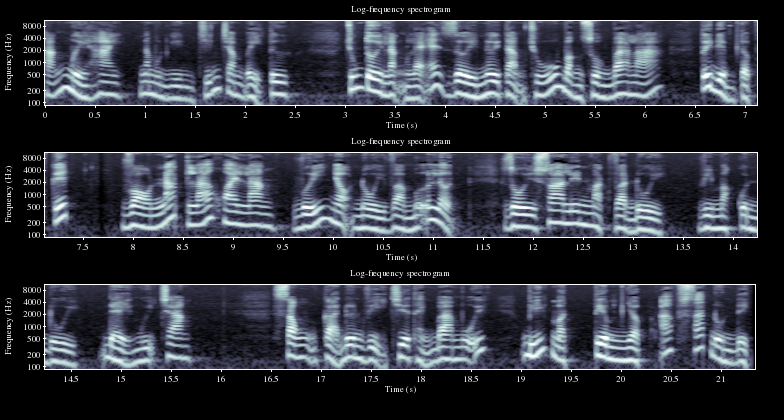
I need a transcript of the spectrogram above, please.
tháng 12 năm 1974, Chúng tôi lặng lẽ rời nơi tạm trú bằng xuồng ba lá tới điểm tập kết, vò nát lá khoai lang với nhọ nồi và mỡ lợn, rồi xoa lên mặt và đùi vì mặc quần đùi để ngụy trang. Xong cả đơn vị chia thành ba mũi, bí mật tiềm nhập áp sát đồn địch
